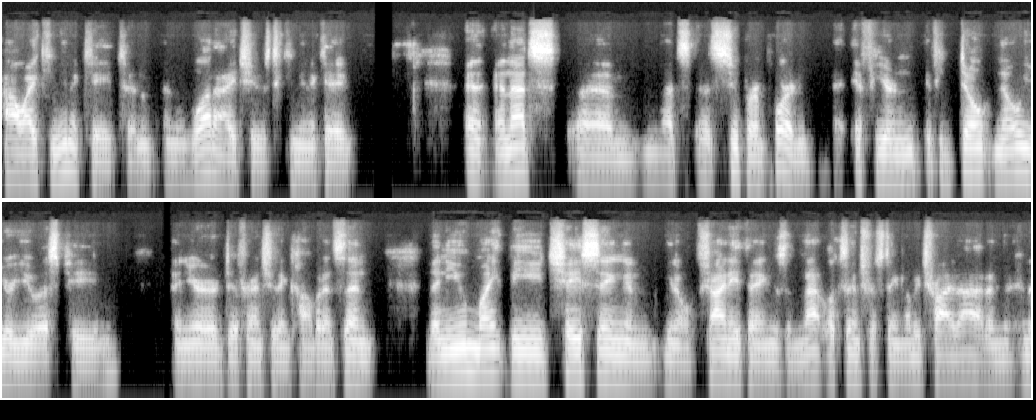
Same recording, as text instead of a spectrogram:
how I communicate and, and what I choose to communicate, and and that's um, that's that's super important. If you're if you don't know your USP and your differentiating competence, then then you might be chasing and you know shiny things and that looks interesting. Let me try that. And, and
